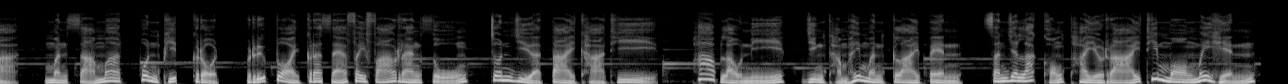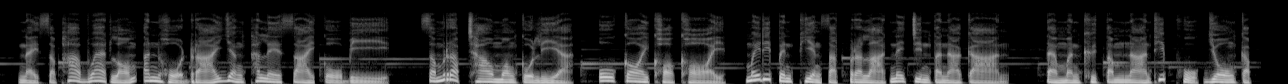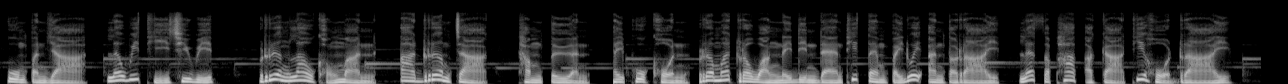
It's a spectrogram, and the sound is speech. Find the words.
มันสามารถพ่นพิษกรด หรือปล่อยกระแสไฟฟ้าแรงสูง จนเหยื่อตายคาที่ ภาพเหล่านี้ยิ่งทำให้มันกลายเป็น สัญลักษณ์ของภัยร้ายที่มองไม่เห็น ในสภาพแวดล้อมอันโหดร้ายอย่างทะเลทรายโกบีสำหรับชาวมองโกเลีย โอกอยคอคอย ไม่ได้เป็นเพียงสัตว์ประหลาดในจินตนาการ แต่มันคือตำนานที่ผูกโยงกับภูมิปัญญาและวิถีชีวิต เรื่องเล่าของมันอาจเริ่มจากทำเตือน ให้ผู้คนระมัดระวังในดินแดนที่เต็มไปด้วยอันตราย และสภาพอากาศที่โหดร้าย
